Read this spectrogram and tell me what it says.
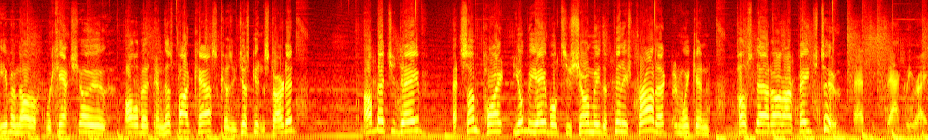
even though we can't show you all of it in this podcast because he's just getting started, I'll bet you, Dave, at some point you'll be able to show me the finished product and we can post that on our page too. That's exactly right.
